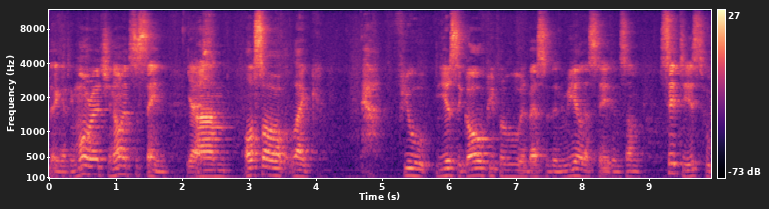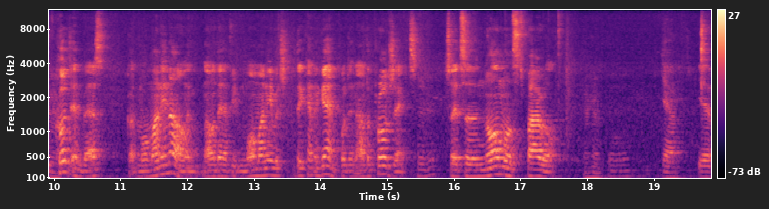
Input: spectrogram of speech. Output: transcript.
They're getting more rich. You know, it's the same. Yes. Um, also, like a few years ago, people who invested in real estate in some cities who Mhm. could invest got more money now, and now they have even more money, which they can again put in other projects. Mhm. So it's a normal spiral. Mhm. Mhm. Yeah. Yeah.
